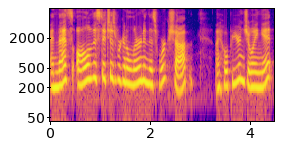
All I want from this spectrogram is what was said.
And that's all of the stitches we're going to learn in this workshop. I hope you're enjoying it.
